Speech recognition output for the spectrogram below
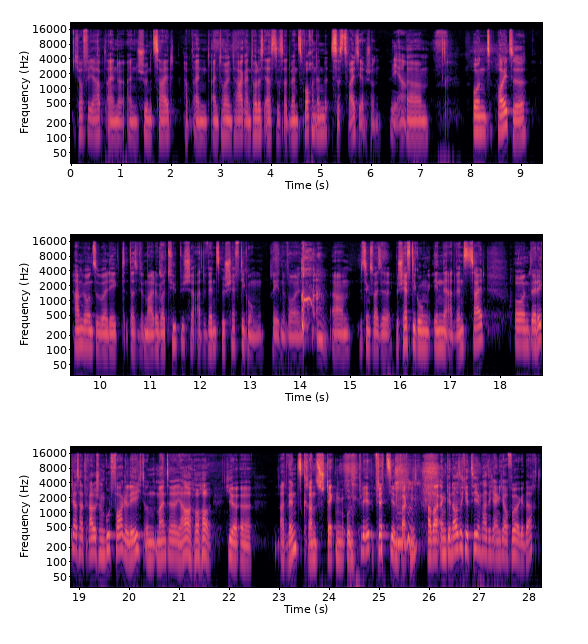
Ich hoffe, ihr habt eine, eine schöne Zeit, habt einen, einen tollen Tag, ein tolles erstes Adventswochenende. Das ist das zweite ja schon. Ja. Ähm, und heute haben wir uns überlegt, dass wir mal über typische Adventsbeschäftigungen reden wollen. ähm, beziehungsweise Beschäftigungen in der Adventszeit. Und der Niklas hat gerade schon gut vorgelegt und meinte, ja, haha, hier äh, Adventskranz stecken und Plä Plätzchen backen. Aber an genau solche Themen hatte ich eigentlich auch vorher gedacht.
